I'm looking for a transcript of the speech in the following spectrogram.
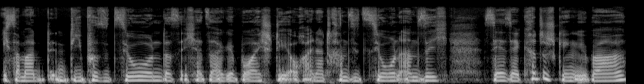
ich sag mal, die Position, dass ich halt sage, boah, ich stehe auch einer Transition an sich sehr, sehr kritisch gegenüber,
